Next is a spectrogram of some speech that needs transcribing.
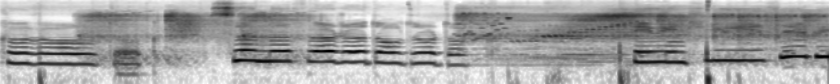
Kırıldık. Sınıfları doldurduk. Sevinçli bir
